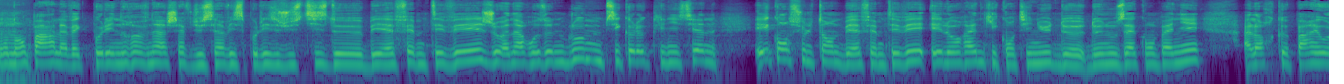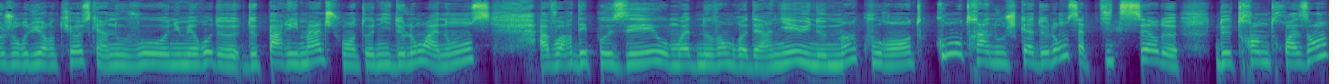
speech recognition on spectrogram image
On en parle avec Pauline Revenat, chef du service police-justice de BFM TV, Johanna Rosenblum, psychologue clinicienne et consultante BFM TV, et Lorraine qui continue de, nous accompagner, alors que paraît aujourd'hui en kiosque un nouveau numéro de, Paris Match où Anthony Delon annonce avoir déposé au mois de novembre dernier une main courante contre Anouchka Delon, sa petite sœur de, de 33 ans,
